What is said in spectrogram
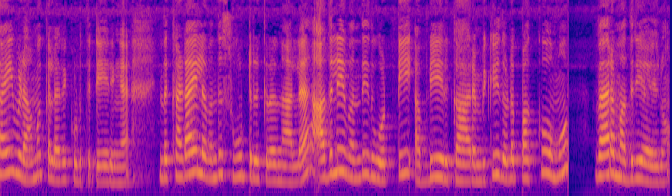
கைவிடாமல் கிளறி கொடுத்துட்டே இருங்க. இந்த கடாயில் வந்து சூட் இருக்கிறதுனால அதிலே வந்து இது ஒட்டி அப்படியே இருக்க ஆரம்பிக்கும். இதோட பக்குவமும் வேறு மாதிரி ஆயிரும்.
